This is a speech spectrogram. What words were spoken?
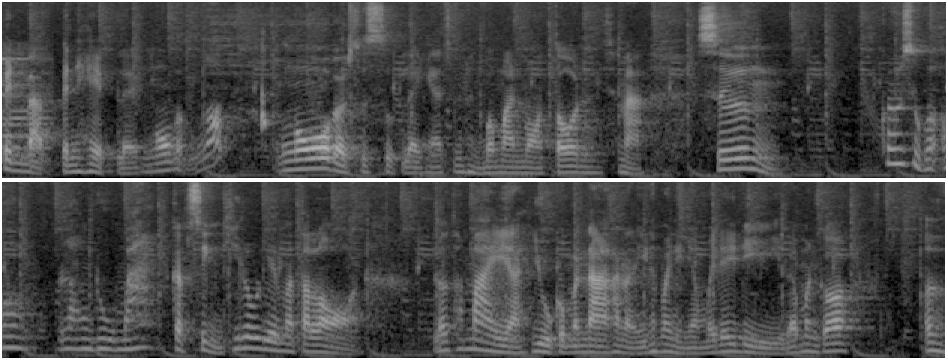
เป็นแบบเป็นเห็บเลยโง่แบบงอ โง่แบบสุดๆอะไรเงี้ยจนถึงประมาณมต้นใช่ไหมซึ่งก็รู้สึกว่าเออลองดูมะกับสิ่งที่เราเรียนมาตลอด แล้วทำไมอะอยู่กับมันนานขนาดนี้ทำไมถึงยังไม่ได้ดี แล้วมันก็เออ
